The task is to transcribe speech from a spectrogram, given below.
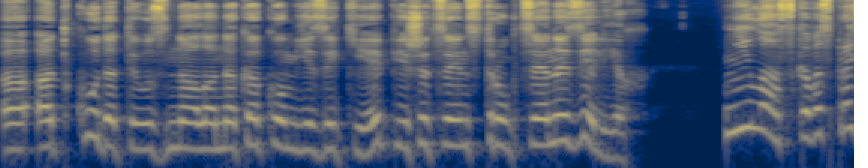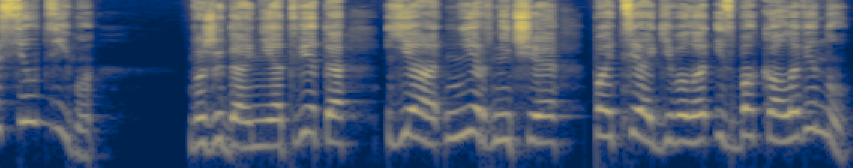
«А откуда ты узнала, на каком языке пишется инструкция на зельях?» Неласково спросил Дима. В ожидании ответа я, нервничая, подтягивала из бокала вино.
